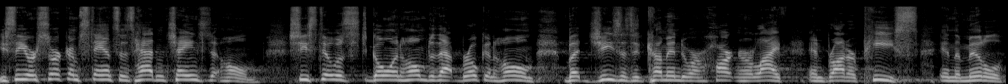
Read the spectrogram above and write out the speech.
You see, her circumstances hadn't changed at home. She still was going home to that broken home, but Jesus had come into her heart and her life and brought her peace in the middle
